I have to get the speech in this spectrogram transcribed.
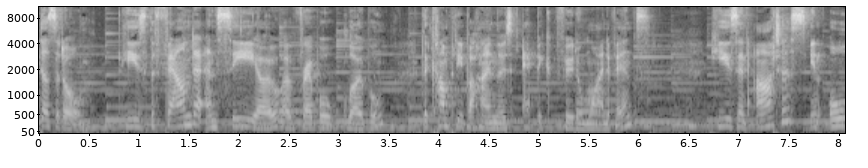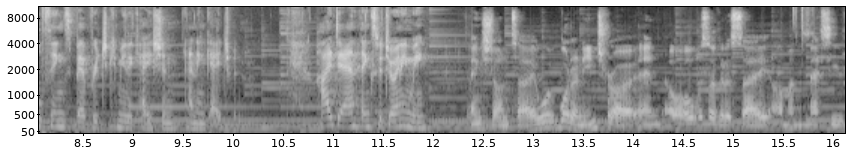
does it all. He is the founder and CEO of Rebel Global, the company behind those epic food and wine events. He is an artist in all things beverage communication and engagement. Hi, Dan. Thanks for joining me. Thanks, Shanteh. What, what, an intro. And also got to say, I'm a massive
